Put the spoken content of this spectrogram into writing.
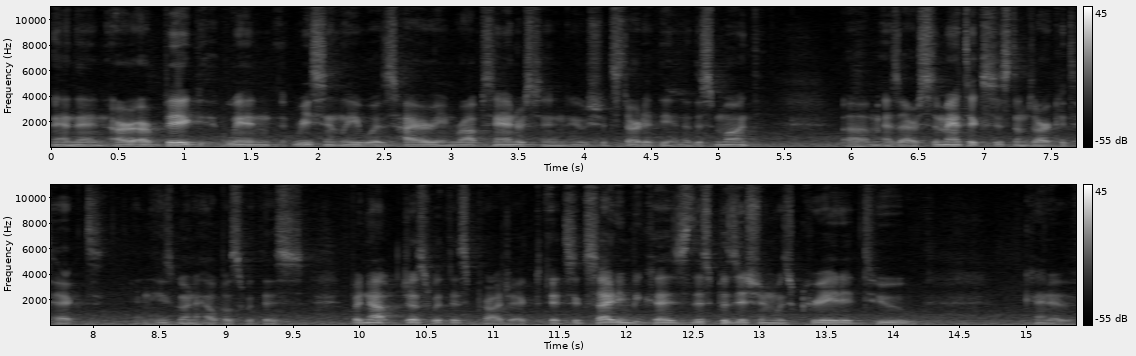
and then our, our, big win recently was hiring Rob Sanderson, who should start at the end of this month, um, as our semantic systems architect. And he's going to help us with this, but not just with this project. It's exciting because this position was created to kind of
